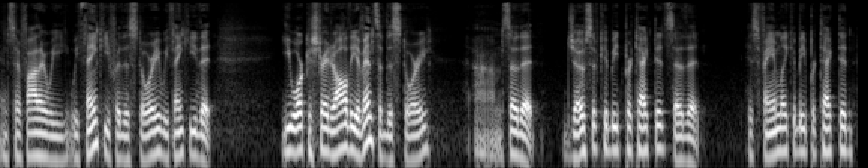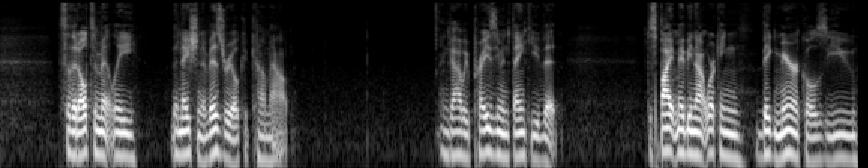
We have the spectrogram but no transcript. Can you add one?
And so, Father, we, we thank you for this story. We thank you that you orchestrated all the events of this story um, so that Joseph could be protected, so that his family could be protected, so that ultimately the nation of Israel could come out. And God, we praise you and thank you that despite maybe not working big miracles, you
